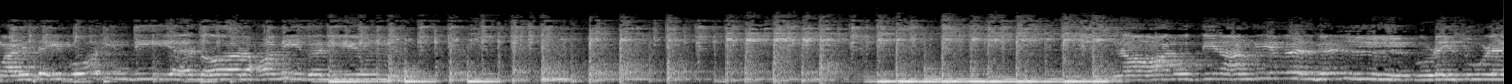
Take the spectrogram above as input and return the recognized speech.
மருதை போர் இந்தியதோர் அமிதலியும் குடை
